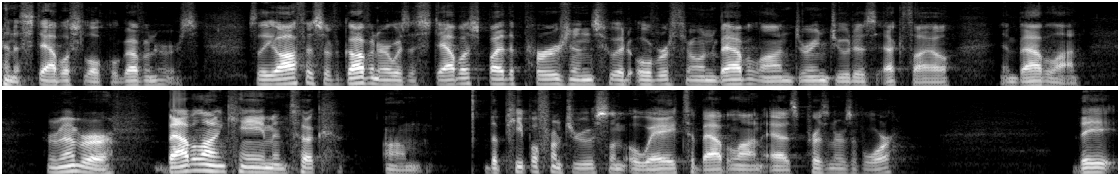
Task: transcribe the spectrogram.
and established local governors. So the office of governor was established by the Persians who had overthrown Babylon during Judah's exile in Babylon. Remember, Babylon came and took um, the people from Jerusalem away to Babylon as prisoners of war. They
